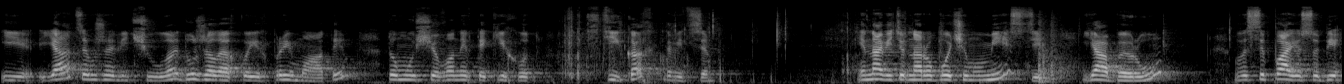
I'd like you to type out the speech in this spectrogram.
І я це вже відчула, дуже легко їх приймати, тому що вони в таких от стіках, дивіться. І навіть на робочому місці я беру, висипаю собі,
